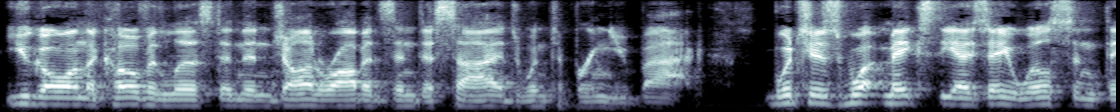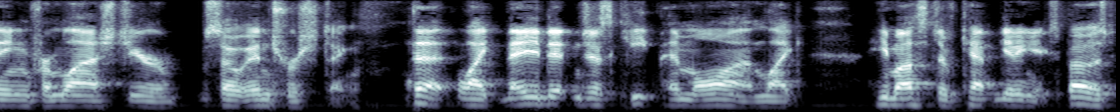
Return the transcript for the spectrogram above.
you go on the COVID list and then Jon Robinson decides when to bring you back, which is what makes the Isaiah Wilson thing from last year so interesting. That like they didn't just keep him on, like he must have kept getting exposed.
